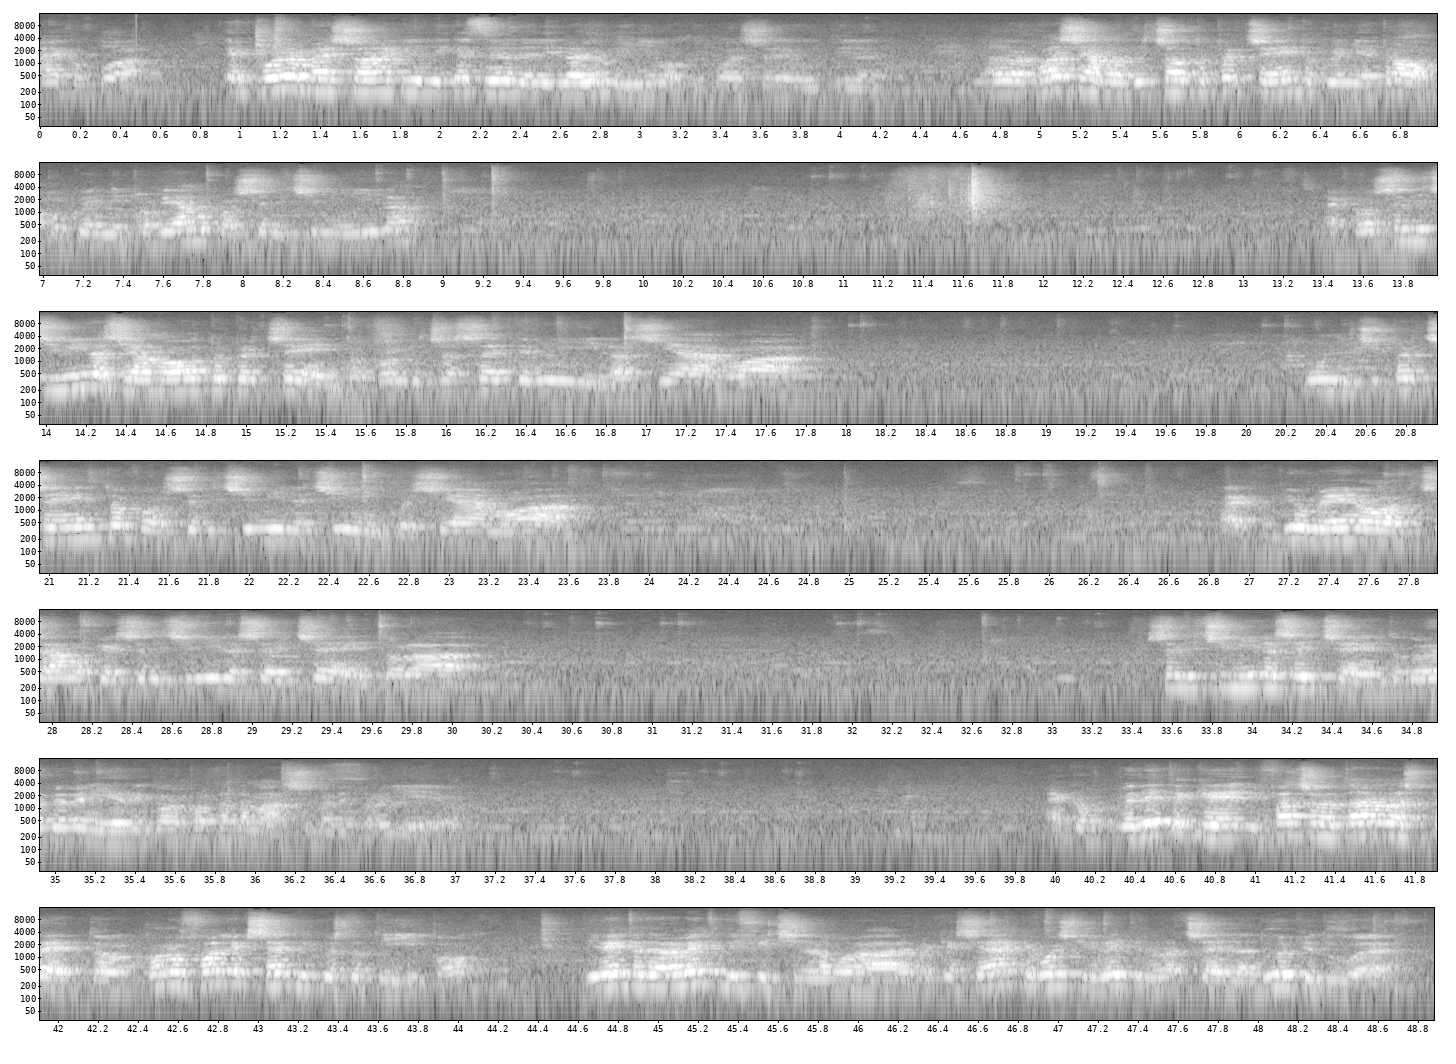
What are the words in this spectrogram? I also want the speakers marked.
Speaker 1: ecco qua. E poi ho messo anche l'indicazione del livello minimo che può essere utile. Allora qua siamo al 18% quindi è troppo quindi proviamo con 16.000 ecco con 16.000 siamo a 8% con 17.000 siamo a 11% con 16.500 siamo a ecco. Più o meno diciamo che 16.600 la 16.600 dovrebbe venire come portata massima del prelievo. Ecco vedete che vi faccio notare un aspetto. Con un foglio Excel di questo tipo diventa veramente difficile lavorare perché se anche voi scrivete in una cella 2 più 2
